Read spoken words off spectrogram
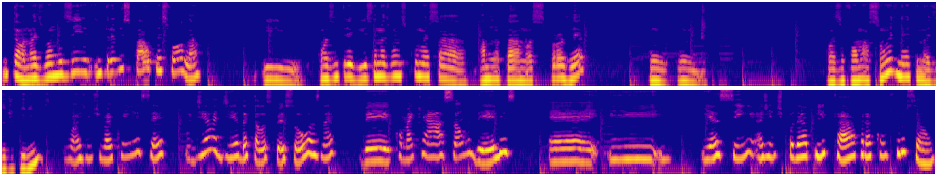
Então, nós vamos ir entrevistar o pessoal lá. E com as entrevistas nós vamos começar a montar nossos projetos com, com, com as informações né, que nós adquirimos. A gente vai conhecer o dia a dia daquelas pessoas, né? Ver como é que é a ação deles é, e, e assim a gente poder aplicar para a construção.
